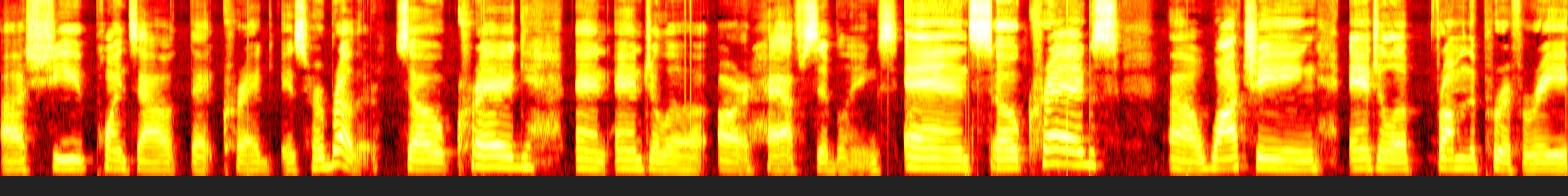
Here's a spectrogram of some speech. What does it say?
uh, she points out that Craig is her brother. So Craig and Angela are half siblings. And so Craig's uh, watching Angela from the periphery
